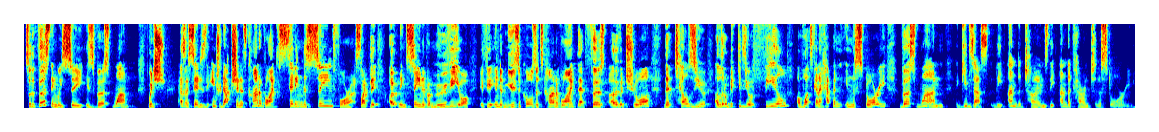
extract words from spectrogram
So the first thing we see is verse 1, which as I said, is the introduction. It's kind of like setting the scene for us, like the opening scene of a movie, or if you're into musicals, it's kind of like that first overture that tells you a little bit, gives you a feel of what's going to happen in the story. Verse one gives us the undertones, the undercurrent to the story.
